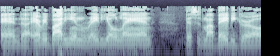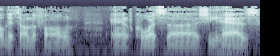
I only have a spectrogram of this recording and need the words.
And uh, everybody in Radio Land, this is my baby girl that's on the phone. And of course, uh, she has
